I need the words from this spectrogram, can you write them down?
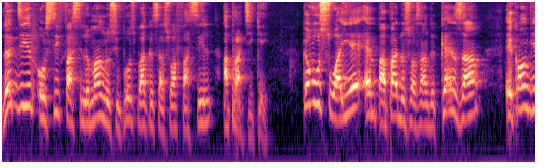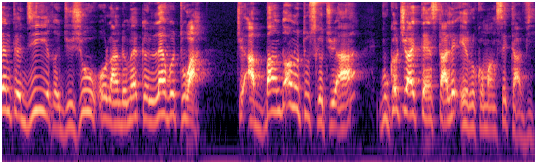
Le dire aussi facilement ne suppose pas que ça soit facile à pratiquer. Que vous soyez un papa de 75 ans et qu'on vienne te dire du jour au lendemain que lève-toi, tu abandonnes tout ce que tu as pour que tu ailles t'installer et recommencer ta vie.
